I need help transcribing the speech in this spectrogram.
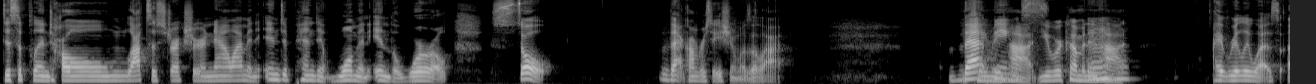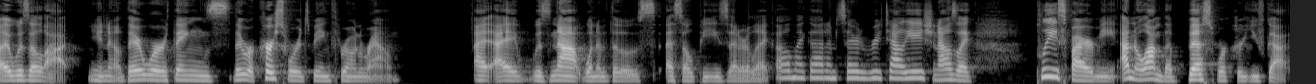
disciplined home, lots of structure, and now I'm an independent woman in the world. So that conversation was a lot. That being hot, you were coming in mm-hmm. hot. I really was. It was a lot. You know, there were things, there were curse words being thrown around. I, I was not one of those SLPs that are like, oh my God, I'm scared of retaliation. I was like, please fire me. I know I'm the best worker you've got.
